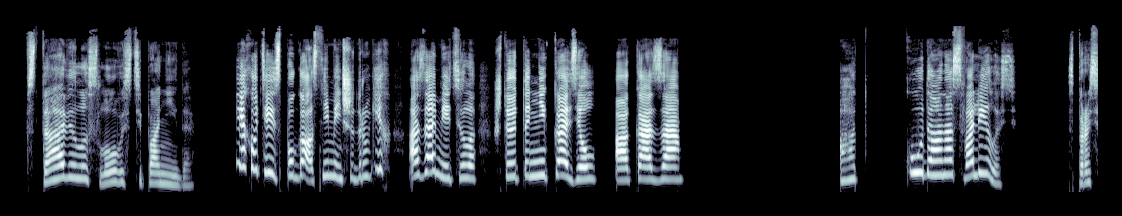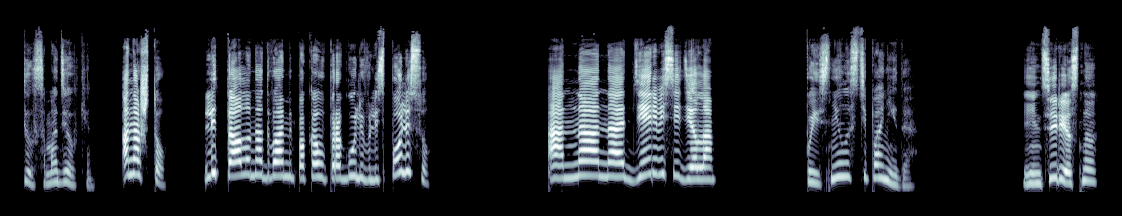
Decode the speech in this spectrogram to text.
вставила слово Степанида. Я хоть и испугалась не меньше других, а заметила, что это не козел, а коза. «А откуда она свалилась?» — спросил Самоделкин. «Она что, летала над вами, пока вы прогуливались по лесу?» «Она на дереве сидела», — пояснила Степанида. «Интересно,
